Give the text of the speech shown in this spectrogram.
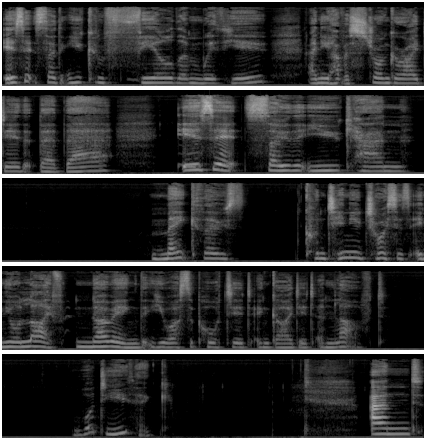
Is it so that you can feel them with you and you have a stronger idea that they're there? Is it so that you can make those continued choices in your life knowing that you are supported and guided and loved? What do you think? And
